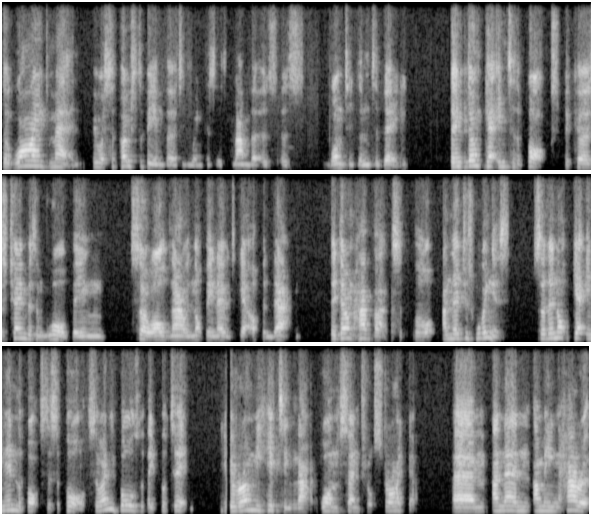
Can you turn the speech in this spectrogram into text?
the wide men who are supposed to be inverted wingers, as Lambert has, has wanted them to be, they don't get into the box because Chambers and Ward being so old now and not being able to get up and down, they don't have that support, and they're just wingers. So they're not getting in the box to support. So any balls that they put in, you're only hitting that one central striker. Um, and then, I mean, Harrop,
